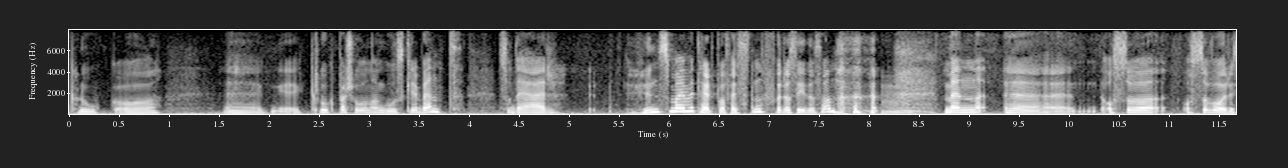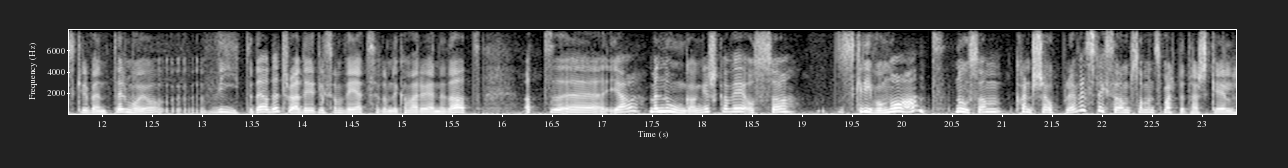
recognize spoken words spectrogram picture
klok og eh, klok person og en god skribent. Så det er hun som er invitert på festen, for å si det sånn. Mm. Men eh, også, også våre skribenter må jo vite det, og det tror jeg de liksom vet, selv om de kan være uenige i det, at, at eh, ja, men noen ganger skal vi også skrive om noe annet. Noe som kanskje oppleves liksom som en smerteterskel,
